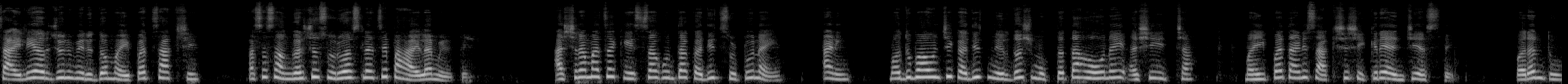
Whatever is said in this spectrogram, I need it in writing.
सायली अर्जुन विरुद्ध महिपत साक्षी असा संघर्ष सुरू असल्याचे पाहायला मिळते. आश्रमाचा केसचा गुंता कधीच सुटू नये आणि मधुभाऊंची कधीच निर्दोष मुक्तता होऊ नये अशी इच्छा महिपत आणि साक्षी शिकरे यांची असते. परंतु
